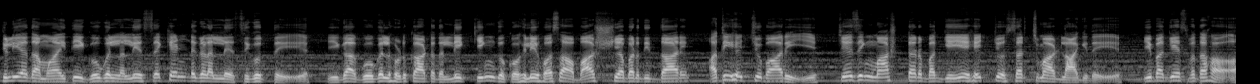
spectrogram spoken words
ತಿಳಿಯದ ಮಾಹಿತಿ ಗೂಗಲ್ನಲ್ಲಿ ಸೆಕೆಂಡ್ಗಳಲ್ಲೇ ಸಿಗುತ್ತೆ. ಈಗ ಗೂಗಲ್ ಹುಡುಕಾಟದಲ್ಲಿ ಕಿಂಗ್ ಕೊಹ್ಲಿ ಹೊಸ ಭಾಷ್ಯ ಬರೆದಿದ್ದಾರೆ. ಅತಿ ಹೆಚ್ಚು ಬಾರಿ ಚೇಸಿಂಗ್ ಮಾಸ್ಟರ್ ಬಗ್ಗೆಯೇ ಹೆಚ್ಚು ಸರ್ಚ್ ಮಾಡಲಾಗಿದೆ. ಈ ಬಗ್ಗೆ ಸ್ವತಃ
